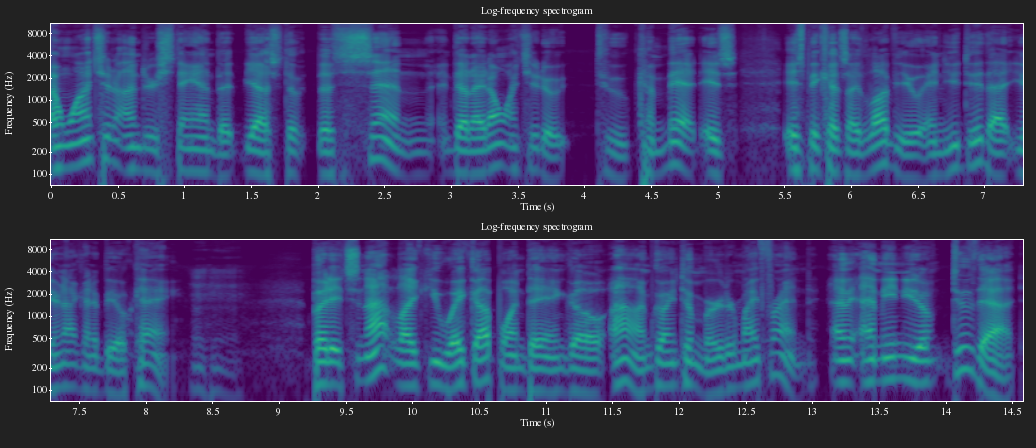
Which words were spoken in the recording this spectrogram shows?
I want you to understand that yes, the, the sin that I don't want you to, to commit is is because I love you, and you do that, you're not going to be okay. Mhm. But it's not like you wake up one day and go, "Ah, I'm going to murder my friend." I mean, I mean, you don't do that.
